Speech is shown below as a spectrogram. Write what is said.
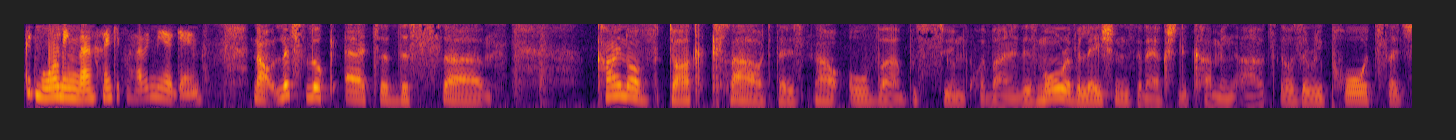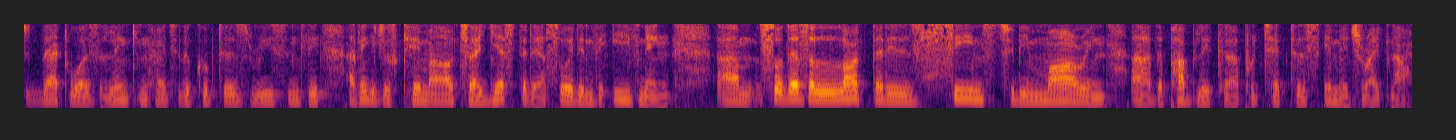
Good morning, Thank you for having me again. Now, let's look at uh, this uh, kind of dark cloud that is now over Busisiwe Mkhwebane. There's more revelations that are actually coming out. There was a report such that was linking her to the Guptas recently. I think it just came out uh, yesterday. I saw it in the evening. Um, so there's a lot that is seems to be marring uh, the public uh, protector's image right now.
